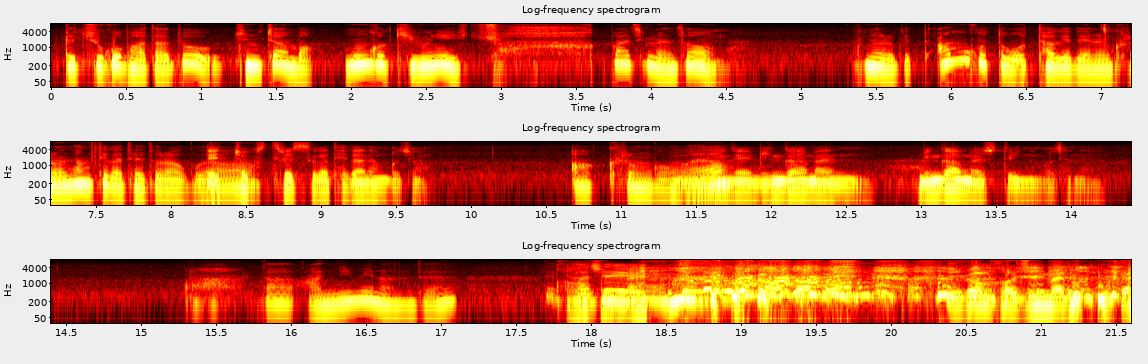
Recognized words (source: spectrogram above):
이렇게 주고 받아도 진짜 막 뭔가 기운이 쫙 빠지면서 음. 그냥 이렇게 아무것도 못 하게 되는 그런 상태가 되더라고요. 내적 스트레스가 대단한 거죠. 아 그런 어, 건가요? 굉장히 민감한 민감할 수도 있는 거잖아요. 나안 예민한데. 거짓말. 그 이건 거짓말입니다.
